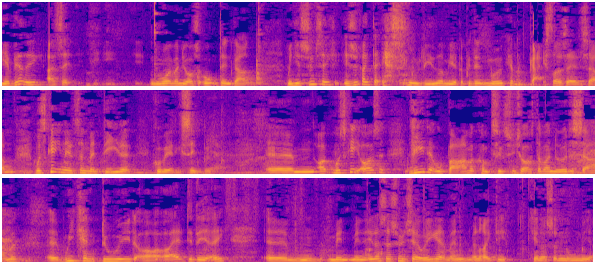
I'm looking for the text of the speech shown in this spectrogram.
jeg ved ikke, altså, nu er man jo også ung dengang, men jeg synes ikke, jeg synes ikke, der er sådan nogle ledere mere, der på den måde kan begejstre os alle sammen. Måske Nelson Mandela kunne være et eksempel. Øhm, og måske også, lige da Obama kom til, synes jeg også, der var noget af det samme. Uh, we can do it, og, og alt det der, ikke? Øhm, men, men ellers så synes jeg jo ikke, at man, man rigtig kender sådan nogen mere.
